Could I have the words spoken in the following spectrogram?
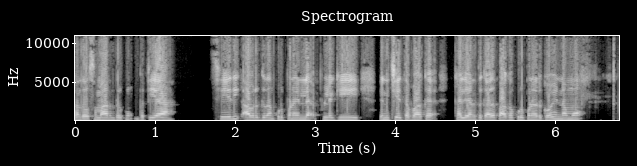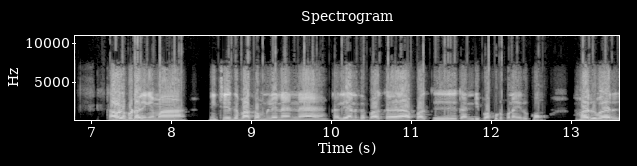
சந்தோஷமா இருந்திருக்கும் பத்தியா? சரி அவருக்கு தான் கொடுப்பன இல்ல பிள்ளைக்கு நிச்சயத்தை பார்க்க. கல்யாணத்துக்காக பார்க்க கொடுப்பன இருக்கோ என்னமோ. கவலைப்படாதீங்கம்மா. நிச்சயத்தை பார்க்க முடியலன்னா என்ன? கல்யாணத்தை பார்க்க அப்பாக்கு கண்டிப்பா கொடுப்பன இருக்கும். வருவாரு.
